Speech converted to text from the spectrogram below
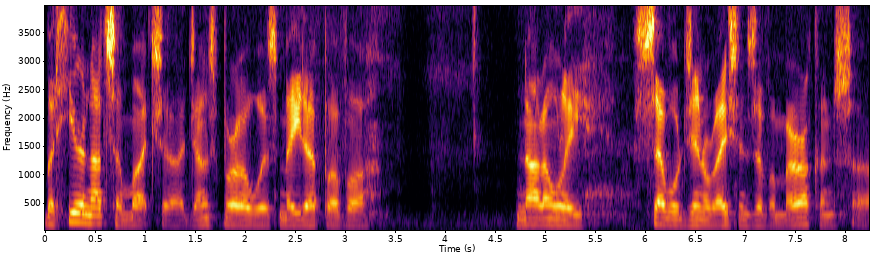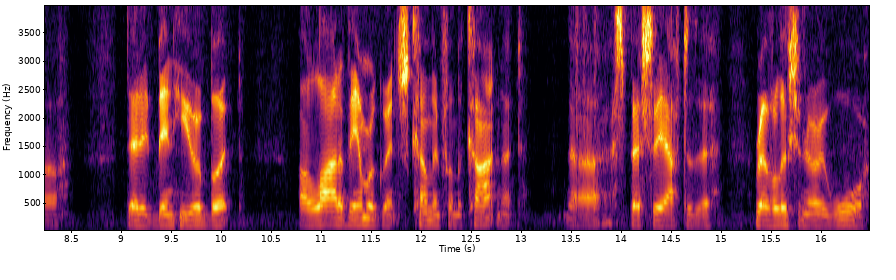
But here, not so much. Uh, Jonesborough was made up of uh, not only several generations of Americans uh, that had been here, but a lot of immigrants coming from the continent, uh, especially after the Revolutionary War,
